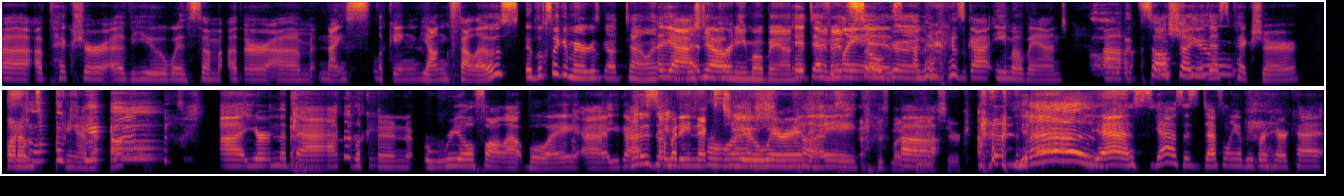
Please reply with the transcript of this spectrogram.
uh, a picture of you with some other um, nice looking young fellows. It looks like America's Got Talent. Uh, yeah, no, for an emo band. It and definitely it's so is. good. America's Got Emo Band. Oh, Um, it's so, I'll show you this picture. What I'm So talking about. Uh, you're in the back looking real Fall Out Boy. Uh, you got somebody next to you wearing cut. a That was my Uh, haircut. Yes. yes, yes, it's definitely a Bieber haircut.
